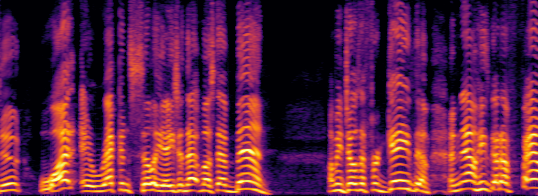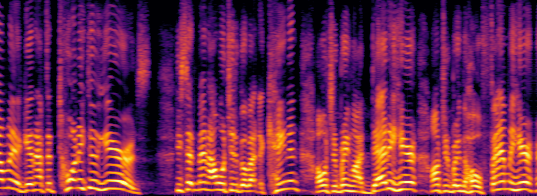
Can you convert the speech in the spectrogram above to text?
Dude, what a reconciliation that must have been. I mean, Joseph forgave them, and now he's got a family again after 22 years. He said, Man, I want you to go back to Canaan. I want you to bring my daddy here. I want you to bring the whole family here.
